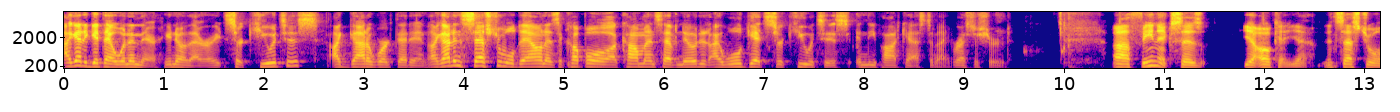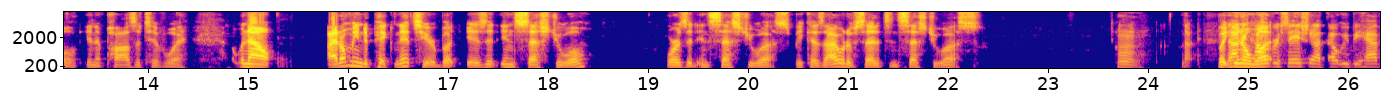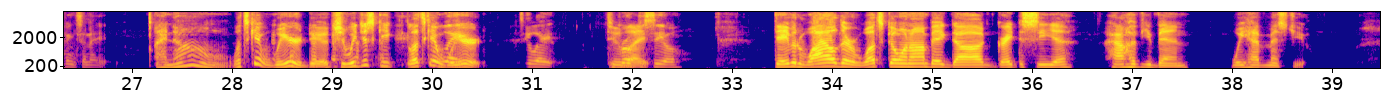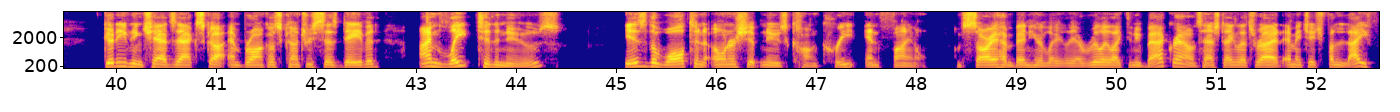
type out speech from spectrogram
I got to get that one in there. You know that, right? Circuitous. I got to work that in. I got incestual down, as a couple uh, comments have noted. I will get circuitous in the podcast tonight. Rest assured. Uh, Phoenix says, "Yeah, okay, yeah, incestual in a positive way." Now, I don't mean to pick nits here, but is it incestual or is it incestuous? Because I would have said it's incestuous. Mm. Not, but not you know what? Conversation I thought we'd be having tonight. I know. Let's get weird, dude. Should we just get? Let's get weird. Too late. Too late. The seal. David Wilder, what's going on, big dog? Great to see you. How have you been? We have missed you. Good evening, Chad, Zach, Scott, and Broncos country, says David. I'm late to the news. Is the Walton ownership news concrete and final? I'm sorry I haven't been here lately. I really like the new backgrounds. Hashtag let's ride MHH for life.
